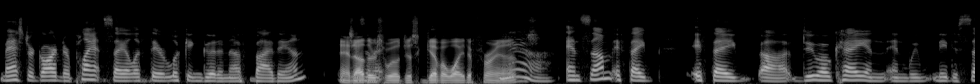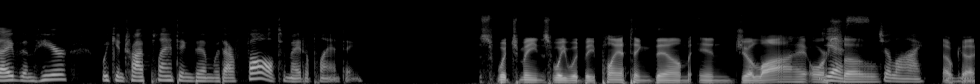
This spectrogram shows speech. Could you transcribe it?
Master Gardener plant sale if they're looking good enough by then. and others we'll just give away to friends. Yeah, and some if they if they uh, do okay and and we need to save them here, we can try planting them with our fall tomato planting. Which means we would be planting them in July or so? yes, so. July. Okay.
